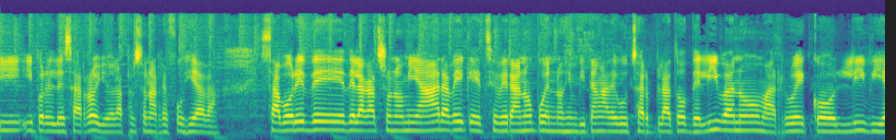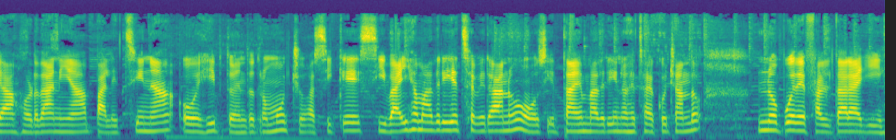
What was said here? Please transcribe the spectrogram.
y por el desarrollo de las personas refugiadas sabores de, la gastronomía árabe que este verano pues, nos invitan a degustar platos de Líbano, Marruecos, Libia, Jordania, Palestina o Egipto, entre otros muchos. Así que si vais a Madrid este verano o si estás en Madrid y nos estás escuchando, no puede faltar allí,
